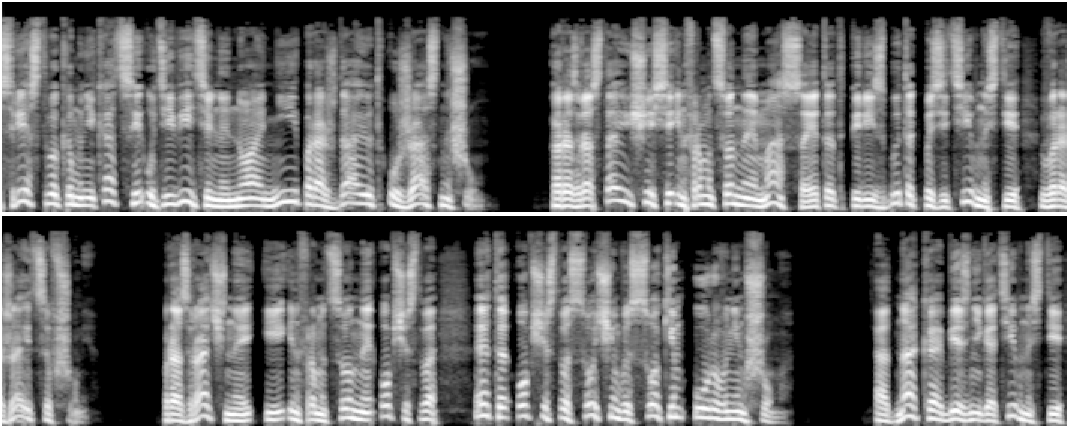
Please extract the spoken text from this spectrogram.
средства коммуникации удивительны, но они порождают ужасный шум. Разрастающаяся информационная масса, этот переизбыток позитивности выражается в шуме. Прозрачное и информационное общество — это общество с очень высоким уровнем шума. Однако без негативности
